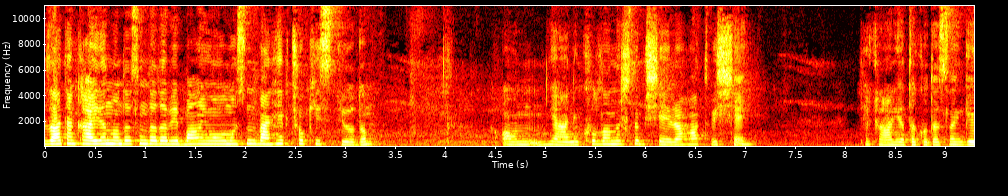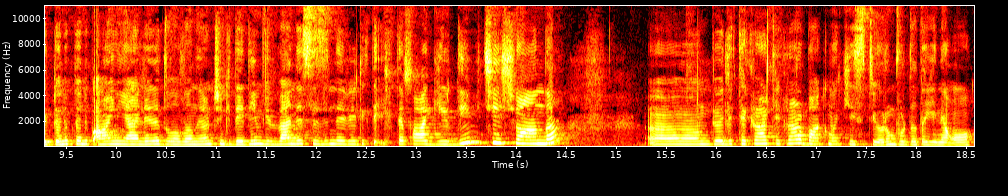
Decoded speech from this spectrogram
Zaten Kayra'nın odasında da bir banyo olmasını ben hep çok istiyordum. Yani kullanışlı bir şey, rahat bir şey. Tekrar yatak odasına dönüp dönüp aynı yerlere dolanıyorum. Çünkü dediğim gibi ben de sizinle birlikte ilk defa girdiğim için şu anda böyle tekrar tekrar bakmak istiyorum. Burada da yine o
